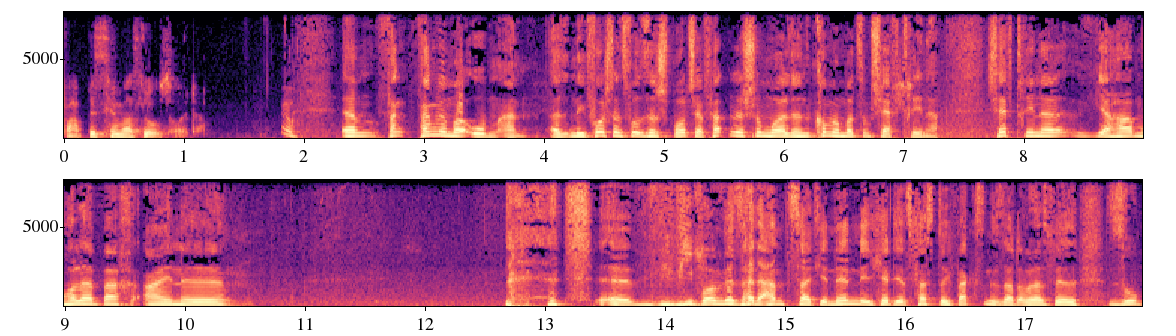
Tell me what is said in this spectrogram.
War ein bisschen was los heute. Ähm, fang, fangen wir mal oben an. Also die Vorstandsvorsitzenden Sportchef hatten wir schon mal, dann kommen wir mal zum Cheftrainer. Cheftrainer, wir haben Hollerbach eine äh, wie, wie wollen wir seine Amtszeit hier nennen? Ich hätte jetzt fast durchwachsen gesagt, aber das wäre so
